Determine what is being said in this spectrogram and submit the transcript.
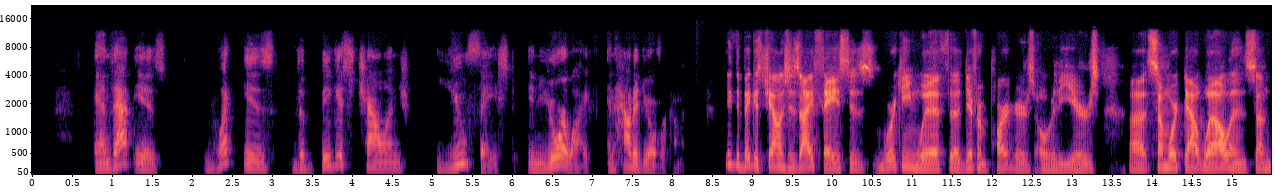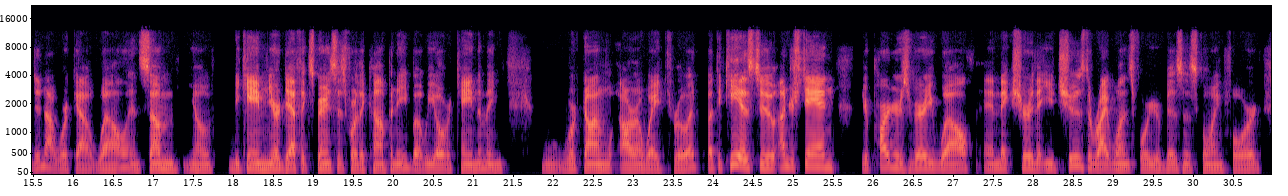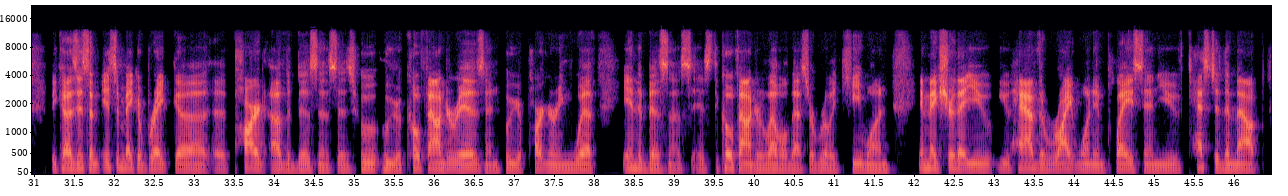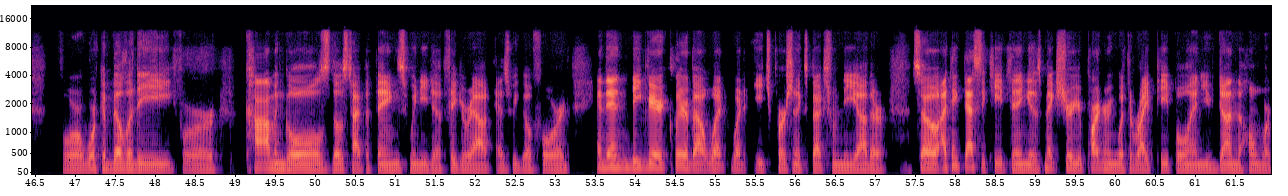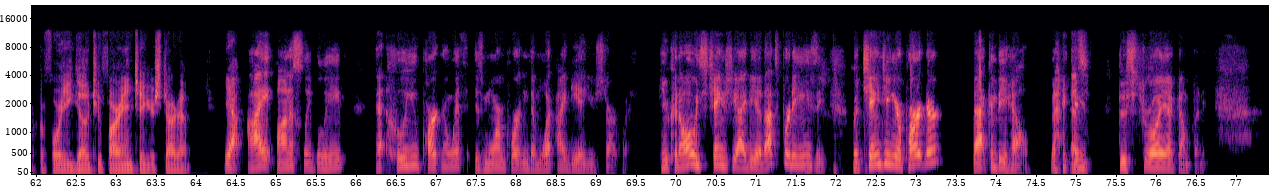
and that is what is the biggest challenge you faced in your life, and how did you overcome it? I think the biggest challenges I faced is working with uh, different partners over the years. Uh, some worked out well, and some did not work out well, and some, you know, became near-death experiences for the company. But we overcame them and worked on our way through it. But the key is to understand your partners very well and make sure that you choose the right ones for your business going forward because it's a it's a make or break uh, uh, part of the business is who who your co-founder is and who you're partnering with in the business is the co-founder level that's a really key one and make sure that you you have the right one in place and you've tested them out for workability for common goals those type of things we need to figure out as we go forward. And then be very clear about what what each person expects from the other. So i think that's the key thing is make sure you're partnering with the right people and you've done the homework before you go too far into your startup. Yeah i honestly believe that who you partner with is more important than what idea you start with. You can always change the idea. That's pretty easy. But changing your partner that can be hell. That can that's... destroy a company.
